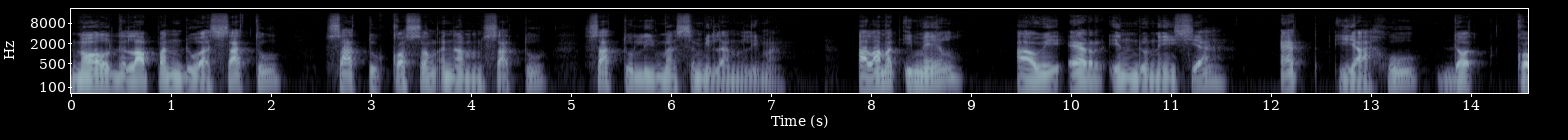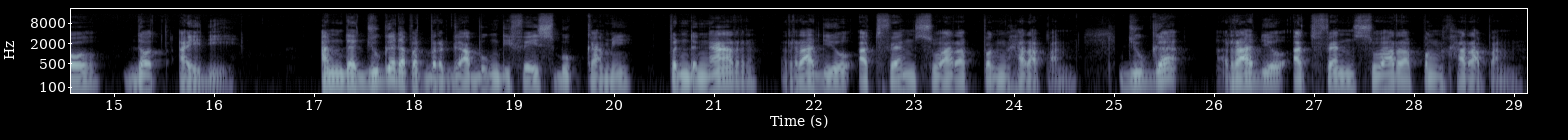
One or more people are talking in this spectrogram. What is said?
0821 1061 1595. Alamat email awrindonesia at yahoo.co.id. Anda juga dapat bergabung di Facebook kami, pendengar Radio Advent Suara Pengharapan. Juga Radio Advent Suara Pengharapan.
